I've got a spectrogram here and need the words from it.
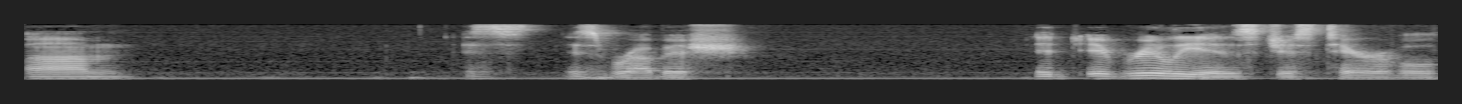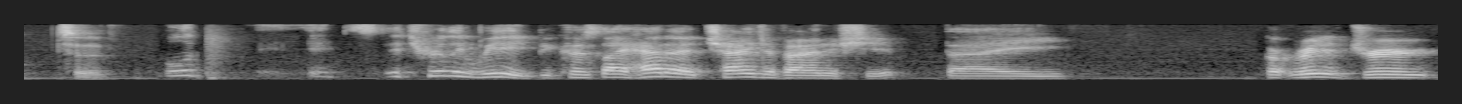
um, is is rubbish. It it really is just terrible to Well, it's it's really weird because they had a change of ownership. They got rid of Drew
